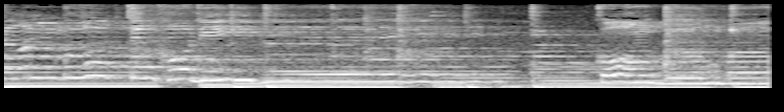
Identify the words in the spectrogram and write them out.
nên bước chân khó đi về, con đường bờ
